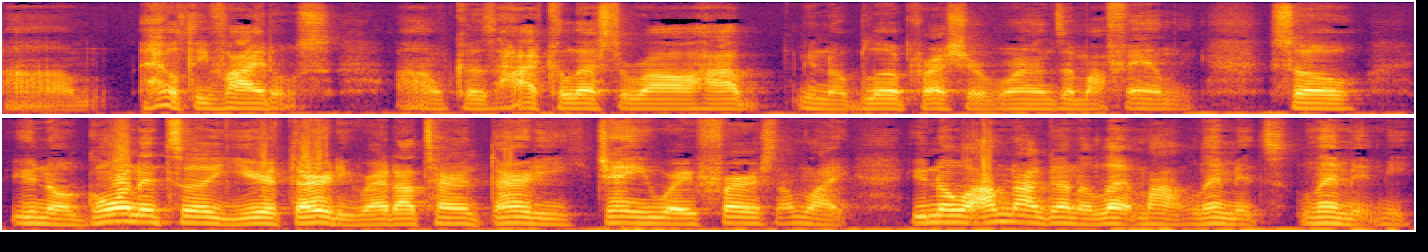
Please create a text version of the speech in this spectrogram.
um, healthy vitals. Because um, high cholesterol, high you know blood pressure runs in my family. So you know, going into year 30, right? I turned 30 January 1st. I'm like, you know what? I'm not going to let my limits limit me.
